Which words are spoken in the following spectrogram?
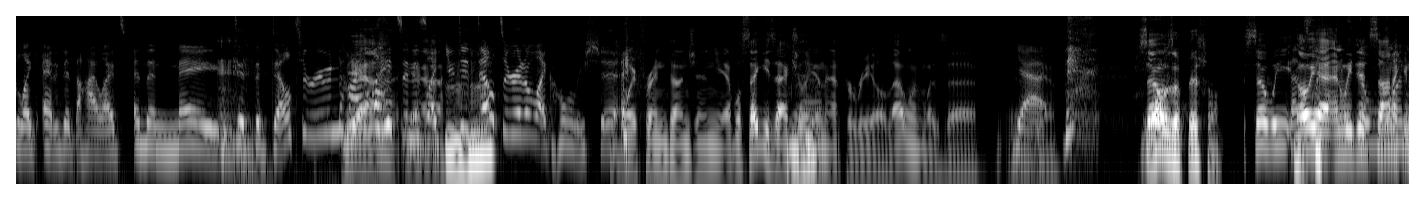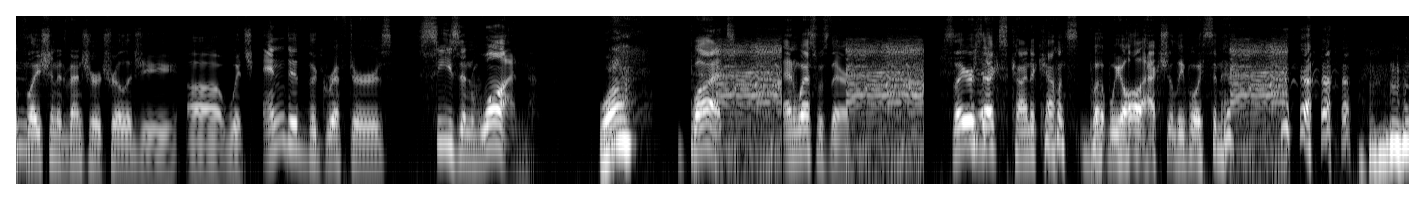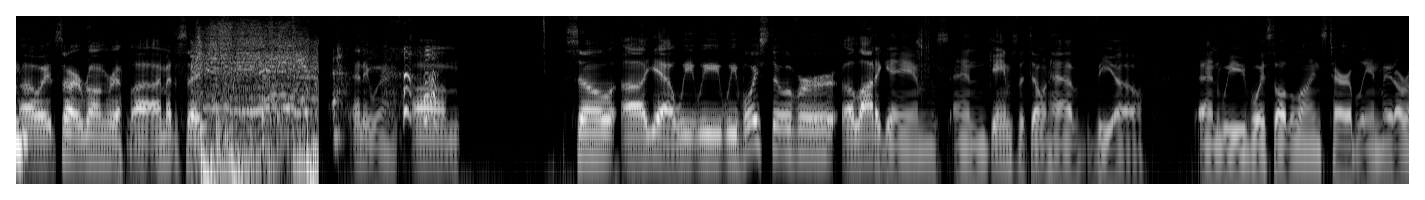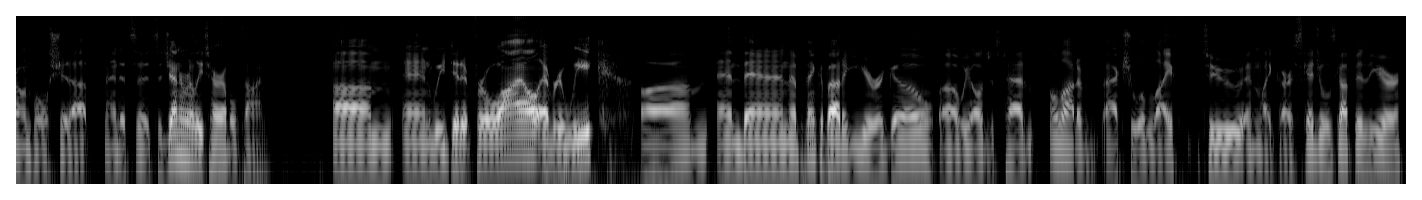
like edited the highlights and then May did the Deltarune Yeah, highlights and it's yeah. like you did Mhm. Deltarune. I'm like, holy shit. Boyfriend dungeon. Yeah. Well, Segi's actually Yeah. in that for real. That one was uh. yeah. So that was official. So we, That's oh like yeah, and we did Sonic one- Inflation Adventure Trilogy, uh, which ended the Grifters season one. What? But, and Wes was there. Slayers X kind of counts, but we all actually voice in it. oh wait, sorry, wrong riff. Uh, I meant to say. Anyway, um, so uh, yeah, we, we we voiced over a lot of games and games that don't have VO, and we voiced all the lines terribly and made our own bullshit up, and it's a, it's a generally terrible time. Um, and we did it for a while every week. Um, and then I think about a year ago, uh, we all just had a lot of actual life too, and like our schedules got busier.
